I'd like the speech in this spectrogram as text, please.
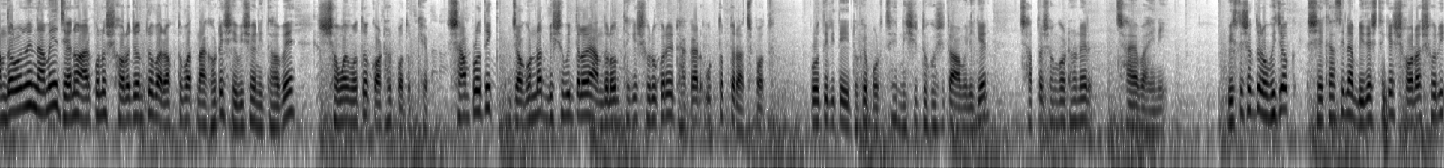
আন্দোলনের নামে যেন আর কোনো ষড়যন্ত্র বা রক্তপাত না ঘটে সে বিষয়ে নিতে হবে সময় মতো কঠোর পদক্ষেপ। সাম্প্রতিক জগন্নাথ বিশ্ববিদ্যালয়ের আন্দোলন থেকে শুরু করে ঢাকার উত্তপ্ত রাজপথ প্রতিটিতেই ঢুকে পড়ছে নিষিদ্ধ ঘোষিত আওয়ামী লীগের ছাত্র সংগঠনের ছায়াবাহিনী। বিশ্লেষকদের অভিযোগ, শেখ হাসিনা বিদেশ থেকে সরাসরি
